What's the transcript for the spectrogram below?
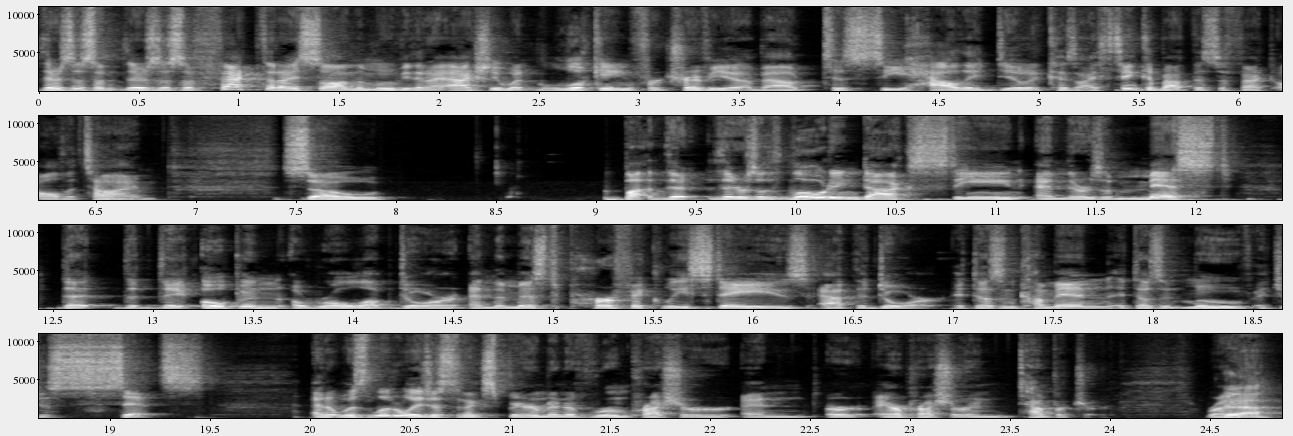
there's this there's this effect that I saw in the movie that I actually went looking for trivia about to see how they do it because I think about this effect all the time. So, but there, there's a loading dock scene and there's a mist that, that they open a roll up door and the mist perfectly stays at the door. It doesn't come in, it doesn't move, it just sits. And it was literally just an experiment of room pressure and or air pressure and temperature, right? Yeah.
